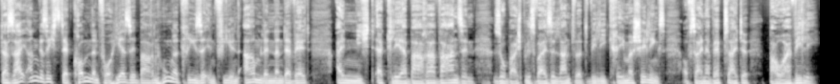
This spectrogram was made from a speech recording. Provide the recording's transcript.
Das sei angesichts der kommenden vorhersehbaren Hungerkrise in vielen Armländern der Welt ein nicht erklärbarer Wahnsinn, so beispielsweise Landwirt Willi Kremer Schillings auf seiner Webseite Bauer Willi.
